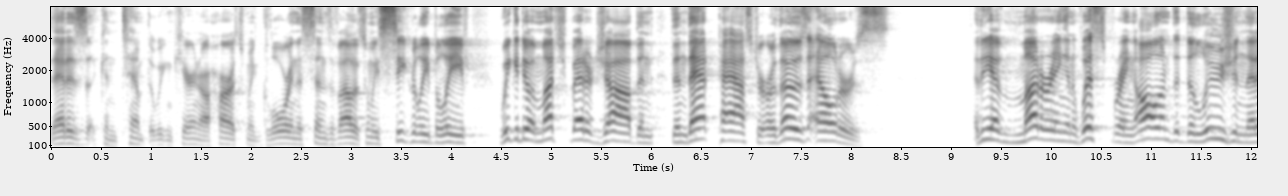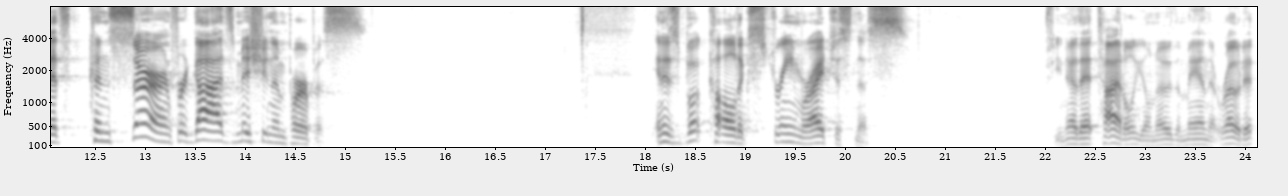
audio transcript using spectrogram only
That is a contempt that we can carry in our hearts when we glory in the sins of others, when we secretly believe we could do a much better job than, than that pastor or those elders. And then you have muttering and whispering, all under the delusion that it's concern for God's mission and purpose. In his book called Extreme Righteousness, if you know that title, you'll know the man that wrote it.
